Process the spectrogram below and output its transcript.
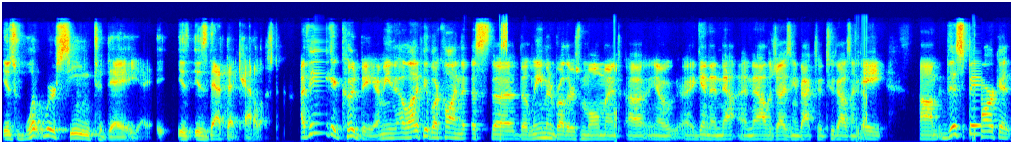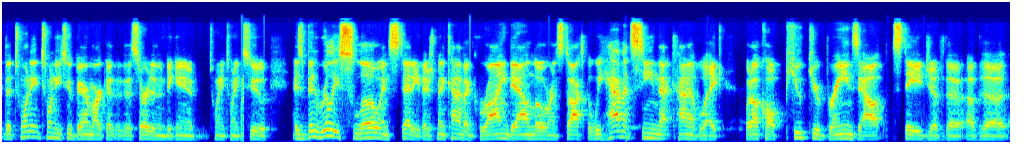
is what we're seeing today is, is that that catalyst I think it could be. I mean, a lot of people are calling this the the Lehman Brothers moment. Uh, you know, again, analogizing back to 2008. Um, this bear market, the 2022 bear market that started in the beginning of 2022, has been really slow and steady. There's been kind of a grind down lower in stocks, but we haven't seen that kind of like what I'll call puke your brains out stage of the of the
